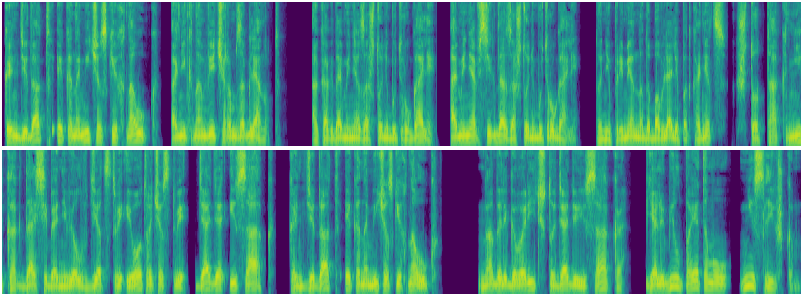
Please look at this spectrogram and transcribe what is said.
кандидат экономических наук, они к нам вечером заглянут. А когда меня за что-нибудь ругали, а меня всегда за что-нибудь ругали, то непременно добавляли под конец, что так никогда себя не вел в детстве и отрочестве дядя Исаак, кандидат экономических наук. Надо ли говорить, что дядю Исаака я любил поэтому не слишком,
